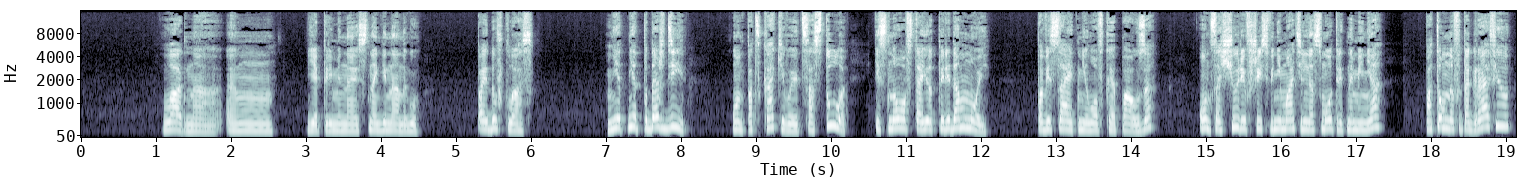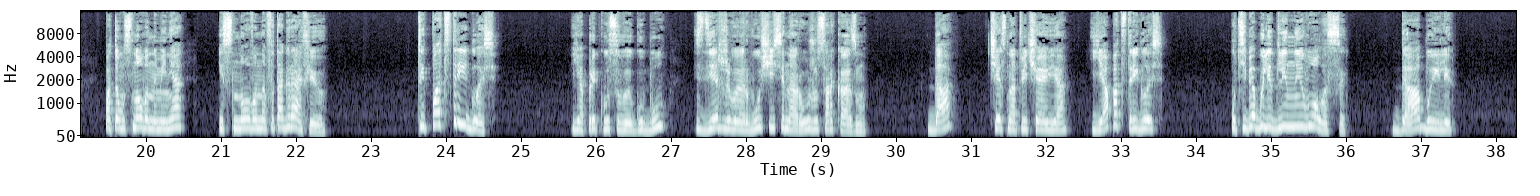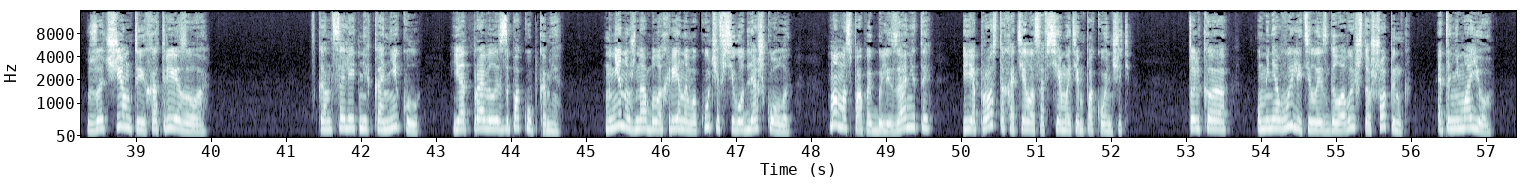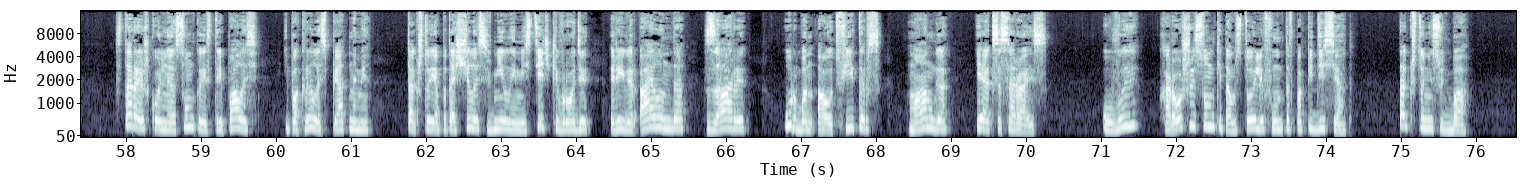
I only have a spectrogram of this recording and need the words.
Ладно, эм... Я переминаюсь с ноги на ногу. Пойду в класс. «Нет-нет, подожди!» Он подскакивает со стула и снова встает передо мной. Повисает неловкая пауза. Он, сощурившись, внимательно смотрит на меня, потом на фотографию, потом снова на меня и снова на фотографию. «Ты подстриглась!» Я прикусываю губу, сдерживая рвущийся наружу сарказм. «Да», — честно отвечаю я, — «я подстриглась». «У тебя были длинные волосы». «Да, были». «Зачем ты их отрезала?» В конце летних каникул я отправилась за покупками. Мне нужна была хренова куча всего для школы. Мама с папой были заняты, и я просто хотела со всем этим покончить. Только у меня вылетело из головы, что шопинг – это не мое. Старая школьная сумка истрепалась и покрылась пятнами, так что я потащилась в милые местечки вроде Ривер-Айленда, Зары, Урбан Outfitters, Манго и Accessorize. Увы, хорошие сумки там стоили фунтов по 50, так что не судьба.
